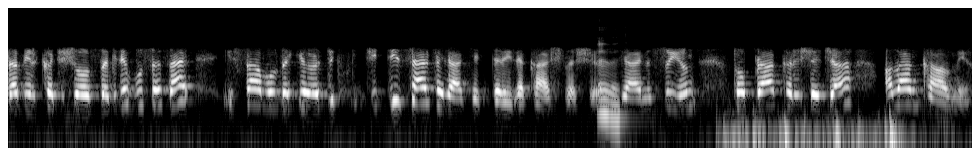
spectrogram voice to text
da bir kaçış olsa bile bu sefer İstanbul'da gördük ciddi sel felaketleriyle karşılaşıyoruz. Evet. Yani suyun toprağa karışacağı alan kalmıyor.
